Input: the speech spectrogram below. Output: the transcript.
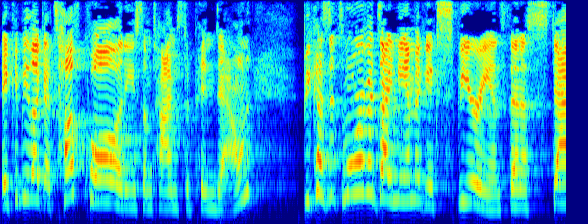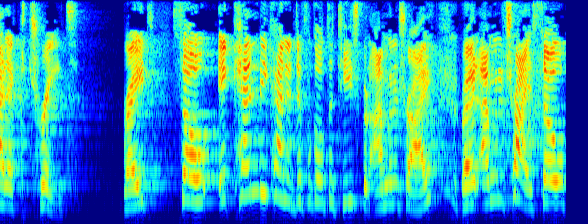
it can be like a tough quality sometimes to pin down because it's more of a dynamic experience than a static trait, right? So it can be kind of difficult to teach, but I'm gonna try, right? I'm gonna try. So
